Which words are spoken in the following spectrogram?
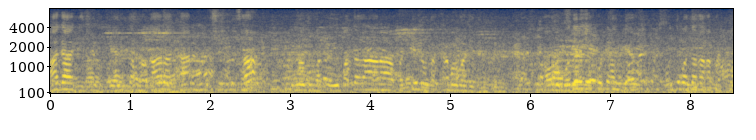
ಹಾಗಾಗಿ ಎಂಥ ಪ್ರಧಾನ ಕಾರ್ಯದರ್ಶಿಗಳು ಸಹ ಇನ್ನೊಂದು ಮತ, ಈ ಮತದಾರ ಪಟ್ಟಿಯಲ್ಲಿ ಒಂದು ಅಕ್ರಮ ಮಾಡಿದ್ದಾರೆ. ಅವರು ಮೊದಲಿಗೆ ಕೊಟ್ಟಿದ್ದೆ ಒಂದು ಮತದಾರ ಪಟ್ಟಿ.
